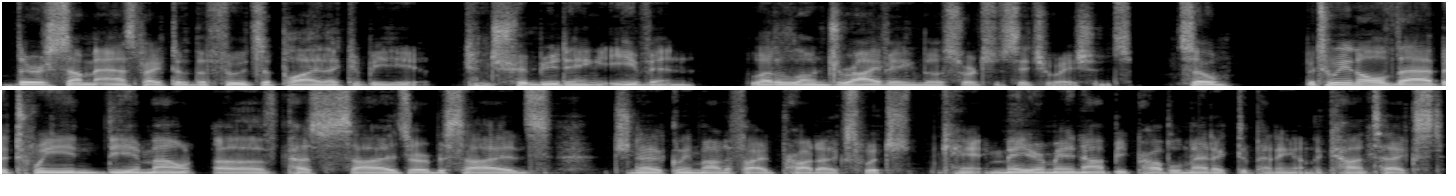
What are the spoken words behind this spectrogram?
there's some aspect of the food supply that could be contributing even, let alone driving those sorts of situations. So between all that, between the amount of pesticides, herbicides, genetically modified products, which can, may or may not be problematic depending on the context,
